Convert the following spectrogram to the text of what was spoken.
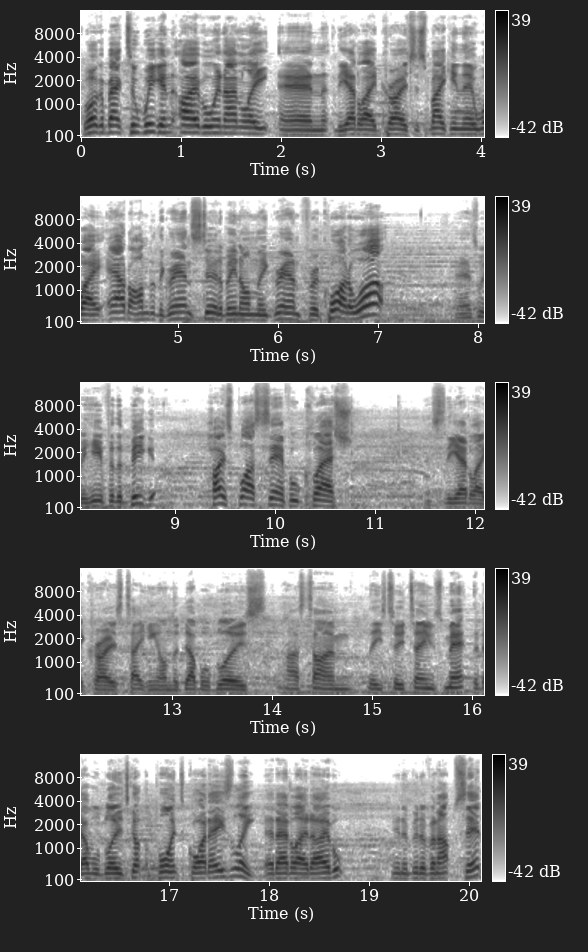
Welcome back to Wigan Oval in Unley, and the Adelaide Crows just making their way out onto the ground. Sturt have been on the ground for quite a while, as we're here for the big Host Plus SANFL clash. It's the Adelaide Crows taking on the Double Blues. Last time these two teams met, the Double Blues got the points quite easily at Adelaide Oval in a bit of an upset.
